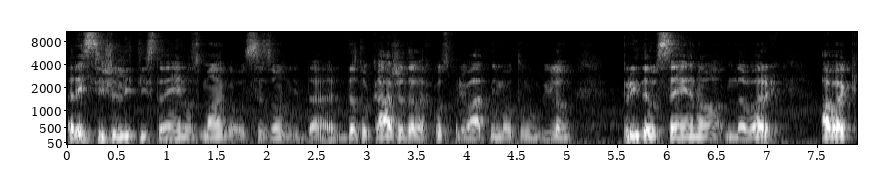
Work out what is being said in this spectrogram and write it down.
res si želi tisto eno zmago v sezoni, da, da dokaže, da lahko s privatnim avtomobilom pride vseeno na vrh. Ampak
